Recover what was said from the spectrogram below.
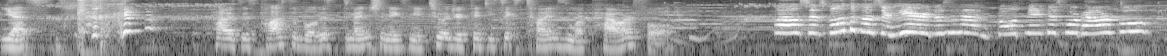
Yes. How is this possible? This dimension makes me 256 times more powerful. Well, since both of us are here, doesn't that both make us more powerful?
